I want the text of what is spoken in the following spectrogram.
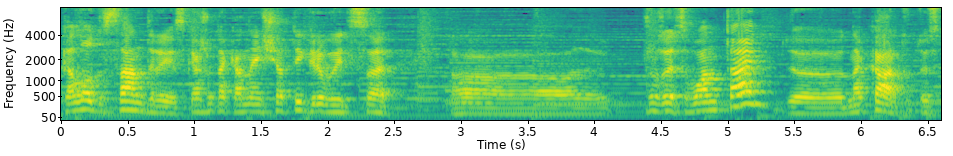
колода Сандры, скажем так, она еще отыгрывается, э, что называется, one time э, на карту, то есть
